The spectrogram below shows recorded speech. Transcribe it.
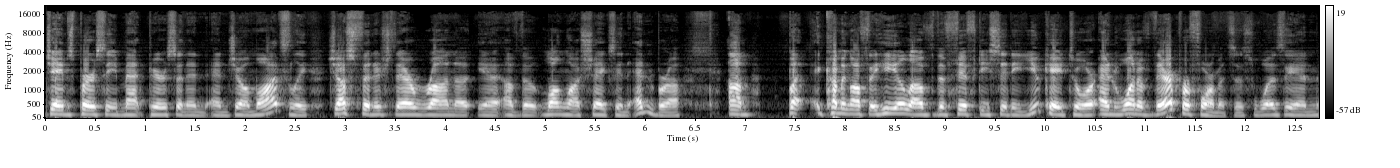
James Percy, Matt Pearson, and, and Joe Maudsley just finished their run of, uh, of the Long Lost Shakes in Edinburgh. Um, but coming off the heel of the 50 city UK tour, and one of their performances was in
